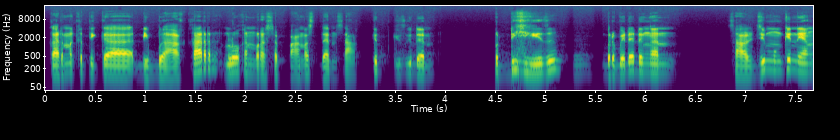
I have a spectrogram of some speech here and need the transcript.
Karena ketika dibakar lu akan merasa panas dan sakit gitu dan pedih gitu. Hmm. berbeda dengan salju mungkin yang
